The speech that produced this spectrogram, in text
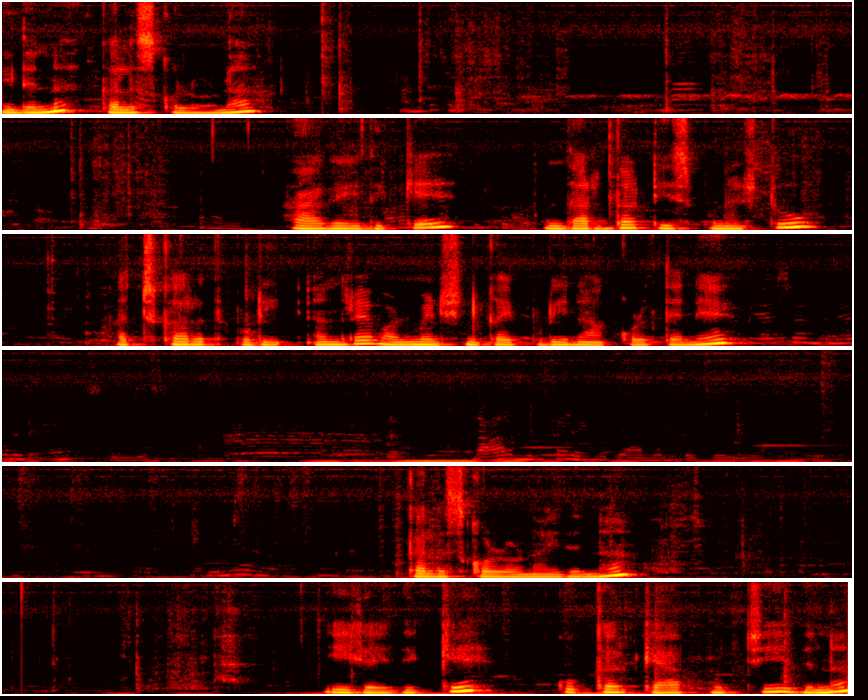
ಇದನ್ನು ಕಲಿಸ್ಕೊಳ್ಳೋಣ. ಹಾಗೆ ಇದಕ್ಕೆ ಒಂದು ಅರ್ಧ ಟೀ ಸ್ಪೂನಷ್ಟು ಅಚ್ಕಾರದ ಪುಡಿ, ಅಂದರೆ ಒಣಮೆಣ್ಸಿನ್ಕಾಯಿ ಪುಡಿನ ಹಾಕ್ಕೊಳ್ತೇನೆ ಕಲಿಸ್ಕೊಳ್ಳೋಣ ಇದನ್ನು. ಈಗ ಇದಕ್ಕೆ ಕುಕ್ಕರ್ ಕ್ಯಾಪ್ ಮುಚ್ಚಿ ಇದನ್ನು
